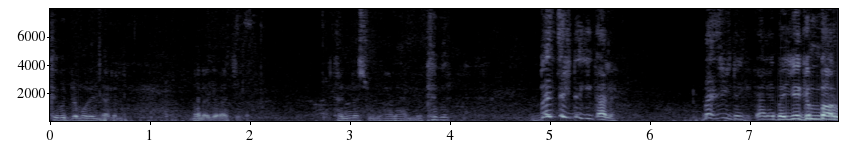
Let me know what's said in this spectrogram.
ክብር ደግሞ ለኛ አይደለም። በነገራችን ላይ ከነሱ በኋላ ያለው ክብር በዚህ ደቂቃ ላይ በዚህ ደቂቃ ላይ በየግንባሩ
